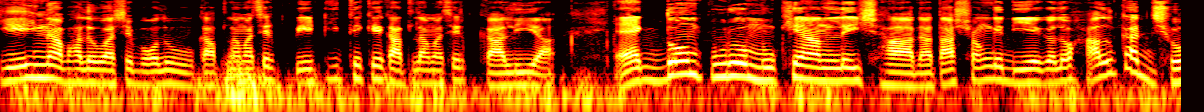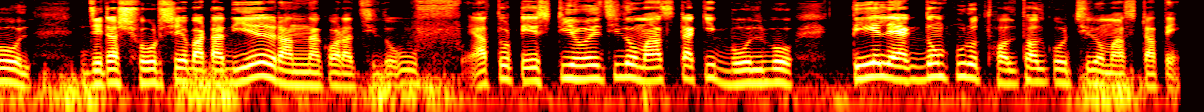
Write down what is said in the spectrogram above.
কেই না ভালোবাসে বলো? কাতলা মাছের পেটি থেকে কাতলা মাছের কালিয়া। একদম পুরো মুখে আনলেই স্বাদ। আর তার সঙ্গে দিয়ে গেল হালকা ঝোল। যেটা সর্ষে বাটা দিয়ে রান্না করা ছিল। উফ, এত টেস্টি হয়েছিল মাছটা, কি বলব? তেল একদম পুরো থলথল করছিল মাছটাতে।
